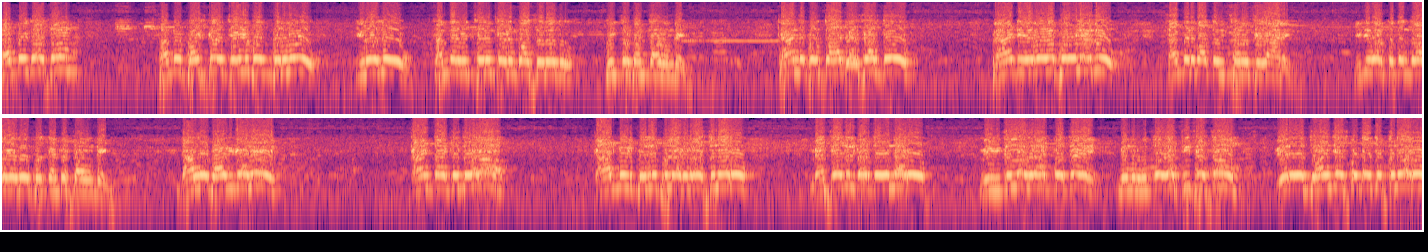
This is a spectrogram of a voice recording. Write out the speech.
సమ్మె కోసం సమ్మె పరిష్కారం చేయడం బదులు ఈరోజు సమ్మెను విచ్ఛేదం చేయడం కోసం ఈరోజు కూతురు పంచుతా ఉంది. కేంద్ర ప్రభుత్వ ఆదేశాలతో ప్లాంట్ ఏమైనా పోలేదు సమ్మెను మాత్రం విచ్ఛేదం చేయాలి. ఇది వాళ్ళ స్వతంత్రాలు ఈరోజు కనిపిస్తా ఉంది. దానిలో భాగంగానే కాంట్రాక్టుల ద్వారా కార్మికులు బెదిరింపులు ఎక్కడ వస్తున్నారు మెసేజ్లు పెడుతూ ఉన్నారు. మీ విధుల్లోకి రాకపోతే మిమ్మల్ని ఉద్యోగాలు తీసేస్తాం. వేరే జాయిన్ చేసుకుంటామని చెప్తున్నారు.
